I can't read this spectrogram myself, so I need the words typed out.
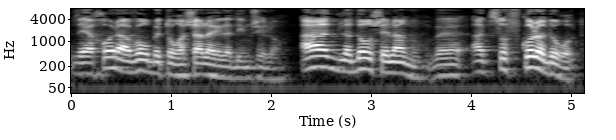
זה יכול לעבור בתורשה לילדים שלו, עד לדור שלנו ועד סוף כל הדורות.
